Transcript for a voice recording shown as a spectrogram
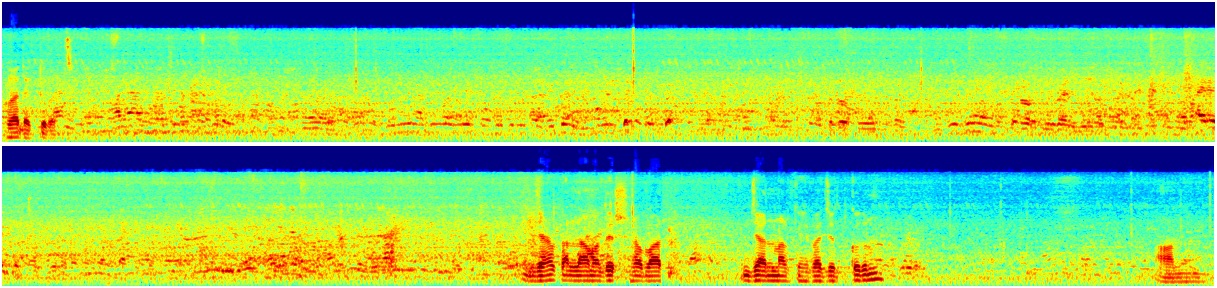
ধোঁয়া দেখতে পাচ্ছি। যাই হোক আল্লাহ আমাদের সবার জানমালকে হেফাজত করুন। আমিন।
